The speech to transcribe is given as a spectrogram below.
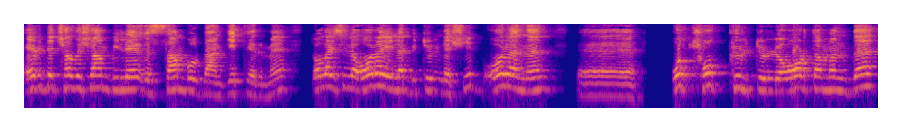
evde çalışan bile İstanbul'dan getirme. Dolayısıyla orayla bütünleşip oranın e, o çok kültürlü ortamında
